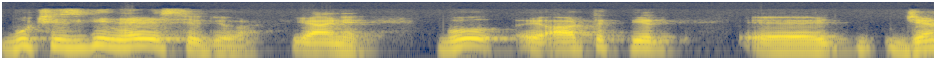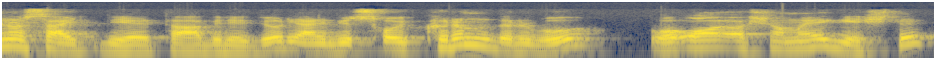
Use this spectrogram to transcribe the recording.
Bu çizgi neresi diyor. Yani bu e, artık bir e, genocide diye tabir ediyor. Yani bir soykırımdır bu. O, o aşamaya geçti.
